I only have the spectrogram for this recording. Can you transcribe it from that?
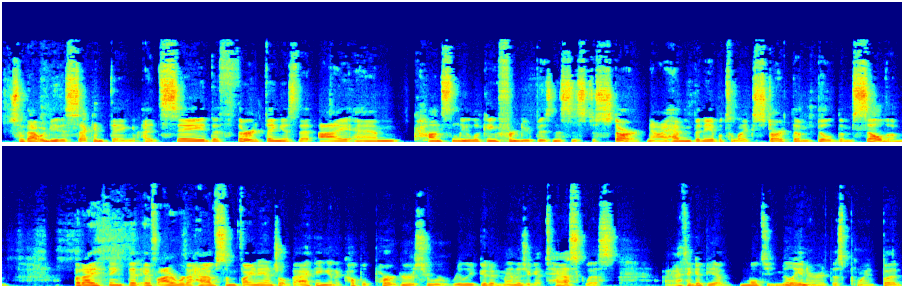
so that would be the second thing. I'd say the third thing is that I am constantly looking for new businesses to start. Now, I haven't been able to like start them, build them, sell them. But I think that if I were to have some financial backing and a couple partners who were really good at managing a task list, I think I'd be a multimillionaire at this point. But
